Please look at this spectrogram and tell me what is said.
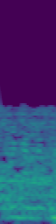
ผมก็จะมา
